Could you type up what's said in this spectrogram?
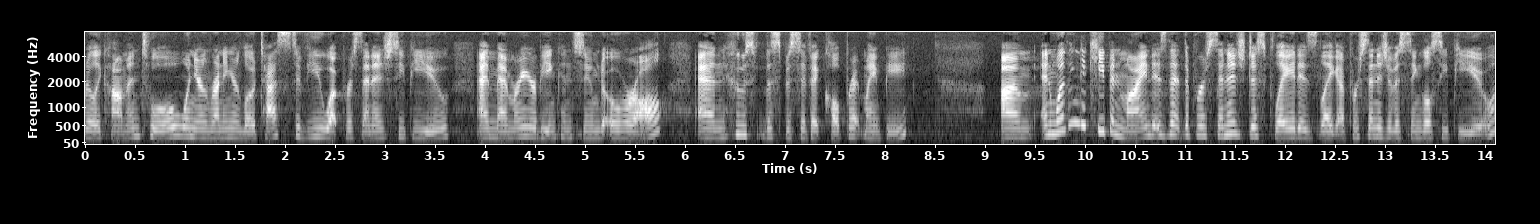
really common tool when you're running your load tests to view what percentage CPU and memory are being consumed overall and who the specific culprit might be. Um, and one thing to keep in mind is that the percentage displayed is like a percentage of a single CPU.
